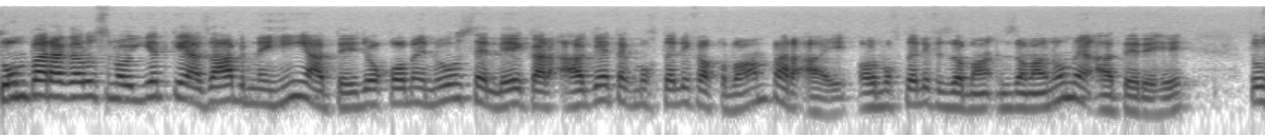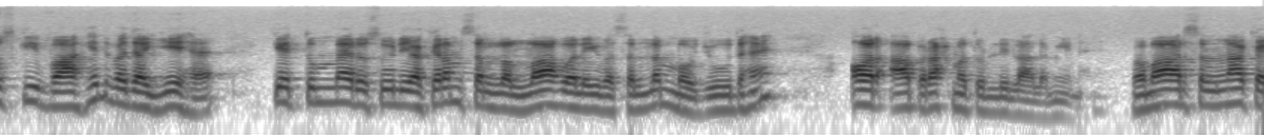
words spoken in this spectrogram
तुम पर अगर उस नोयत के अजाब नहीं आते जो कौम नूह से लेकर आगे तक मुख्तलिफ़ अकवाम पर आए और मुख्तलिफ़ ज़मानों में आते रहे तो उसकी वाद वजह यह है कि तुम में रसूल अक्रम सल्लल्लाहु मौजूद हैं और आप रहमतुल्लिलालमीन हैं। वमार सल्ला का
